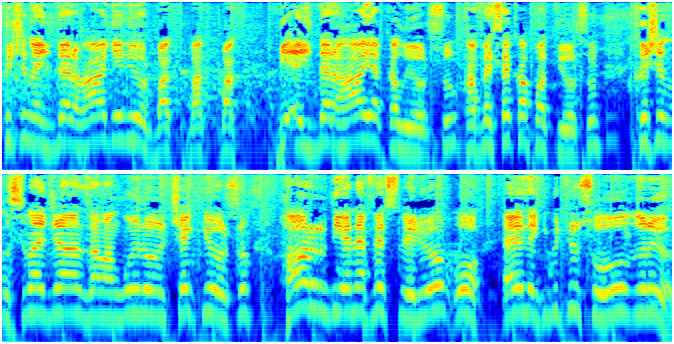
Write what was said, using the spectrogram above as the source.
kışın ejderha geliyor. Bak bak bak. Bir ejderha yakalıyorsun, kafese kapatıyorsun. Kışın ısınacağın zaman kuyruğunu çekiyorsun. Har diye nefes veriyor. O evdeki bütün soğuğu kırıyor.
